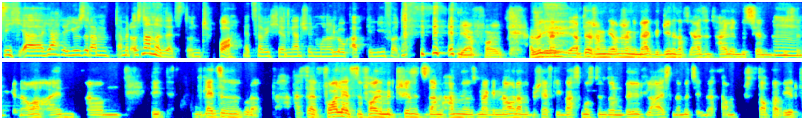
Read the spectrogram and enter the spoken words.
sich äh, ja, der User dann, damit auseinandersetzt. Und boah, jetzt habe ich hier einen ganz schönen Monolog abgeliefert. ja, voll. Also ich meine, ihr habt ja schon, ihr habt schon gemerkt, wir gehen jetzt auf die einzelnen Teile ein bisschen, mm. bisschen genauer ein. Ähm, die letzte oder was ist das, vorletzte Folge mit Krise zusammen haben wir uns mal genau damit beschäftigt, was muss denn so ein Bild leisten, damit es eben der Thumbstopper wird.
